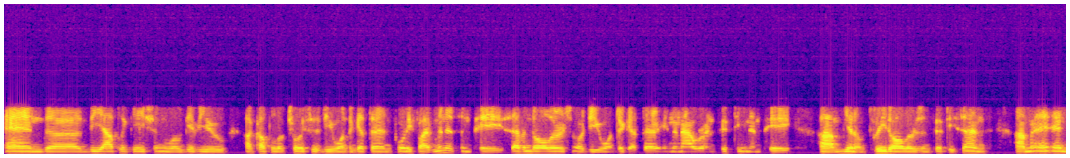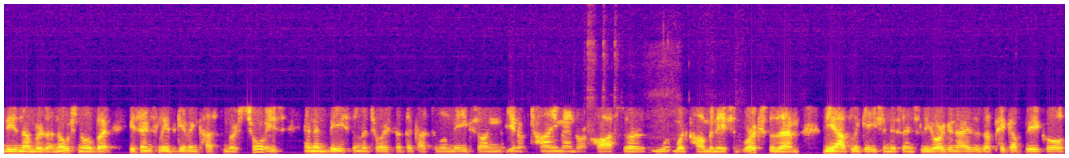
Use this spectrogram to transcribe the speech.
and uh, the application will give you a couple of choices. Do you want to get there in 45 minutes and pay seven dollars, or do you want to get there in an hour and 15 and pay, um, you know, three dollars and 50 cents? Um, and, and these numbers are notional, but essentially it's giving customers choice, and then based on the choice that the customer makes on you know time and or cost or w- what combination works for them, the application essentially organizes a pickup vehicle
